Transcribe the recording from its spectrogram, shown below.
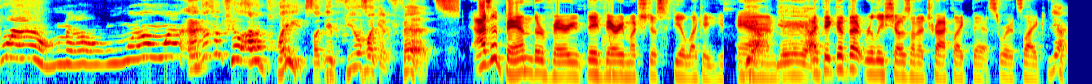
wow no wow wow, and it doesn't feel out of place. Like it feels like it fits. as a band they're very they very much just feel like a unit. Yeah, yeah, yeah, yeah. i think that that really shows on a track like this where it's like Yeah.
